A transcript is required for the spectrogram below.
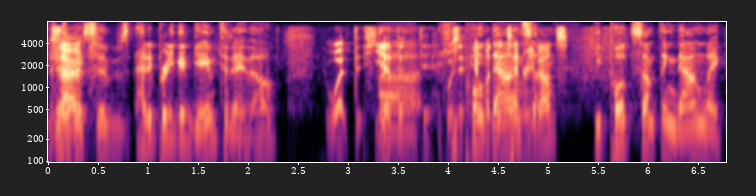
Jericho Sims had a pretty good game today though. What he had? Uh, the, he was it him with the down ten so- rebounds? He pulled something down like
